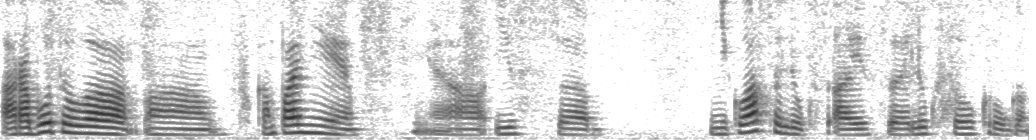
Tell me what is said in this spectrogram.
работала компании э, из э, не класса люкс, а из люксового круга.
